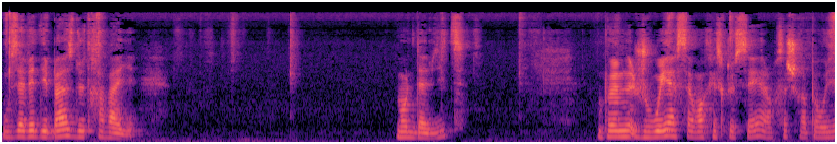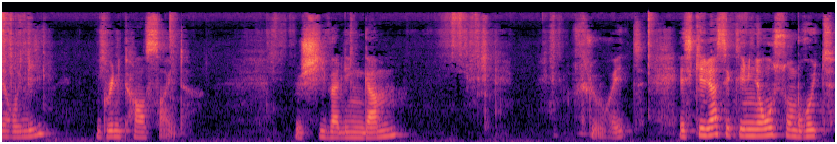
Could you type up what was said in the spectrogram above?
vous avez des bases de travail. Moldavite. On peut même jouer à savoir qu'est-ce que c'est. Alors ça, je ne saurais pas vous dire. Ruby. Green Calcite. Le Shivalingam. Fluorite. Et ce qui est bien, c'est que les minéraux sont bruts.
